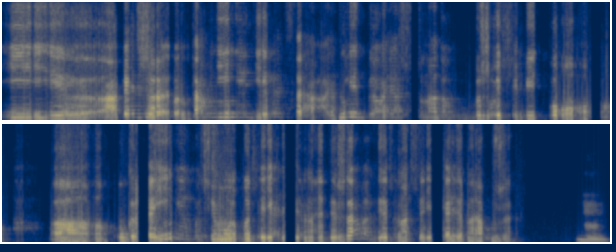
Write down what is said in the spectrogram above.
И, э, опять же, там мнения делятся. Одни говорят, что надо жестче бить по а, Украине. Почему мы же ядерная держава, где же наше ядерное оружие? Мгм.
